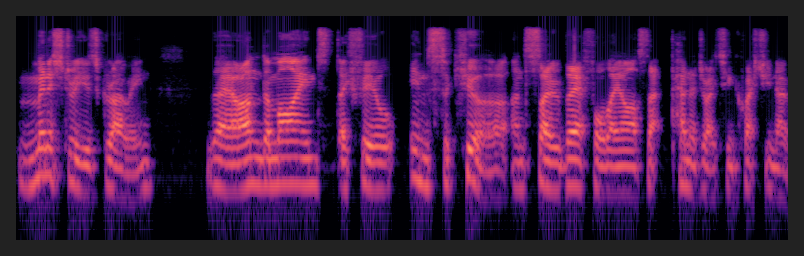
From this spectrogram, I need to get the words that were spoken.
ministry is growing, they are undermined, they feel insecure, and so therefore they ask that penetrating question, you know,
